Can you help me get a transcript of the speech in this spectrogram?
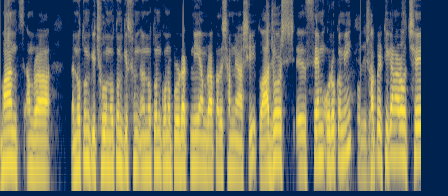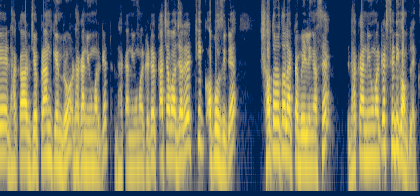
month আমরা নতুন কিছু নতুন কিছু নতুন কোনো প্রোডাক্ট নিয়ে আমরা আপনাদের সামনে আসি। তো আজও সেম ওরকমই। শপের ঠিকানা হচ্ছে ঢাকার যে প্রাণ কেন্দ্র Dhaka new market. Dhaka new মার্কেটের কাঁচা বাজারের ঠিক অপোজিটে সতেরো তলা একটা বিল্ডিং আছে Dhaka new market city complex.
